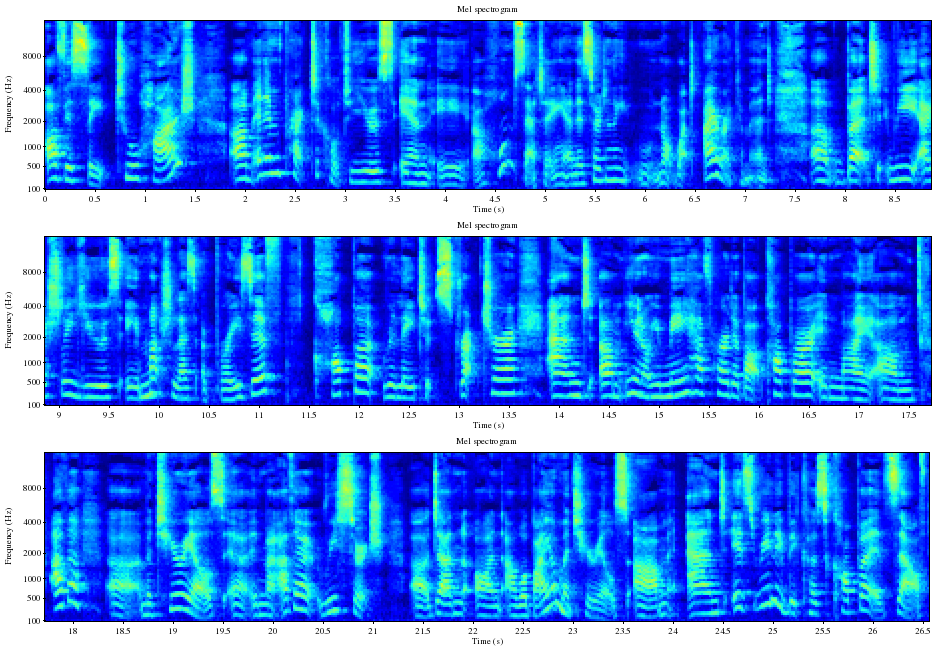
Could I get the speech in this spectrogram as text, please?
obviously too harsh um, and impractical to use in a, a, home setting, and it's certainly not what I recommend. Um, but we actually use a much less abrasive copper related structure. And um, you know you may have heard about copper in my um, other uh, materials uh, in my other research uh, done on our biomaterials um, and it's really because copper itself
